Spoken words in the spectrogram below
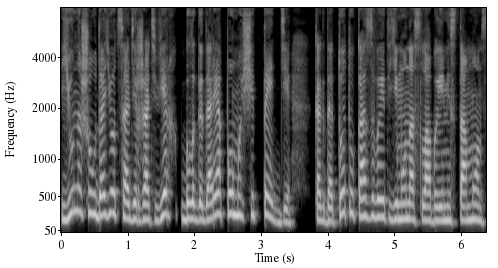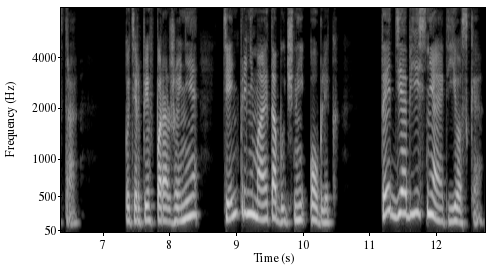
юноше удается одержать верх благодаря помощи Тедди, когда тот указывает ему на слабые места монстра. Потерпев поражение, тень принимает обычный облик. Тедди объясняет Йоске.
